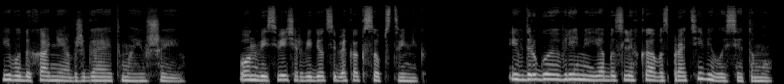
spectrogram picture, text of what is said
Его дыхание обжигает мою шею. Он весь вечер ведет себя как собственник. И в другое время я бы слегка воспротивилась этому.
